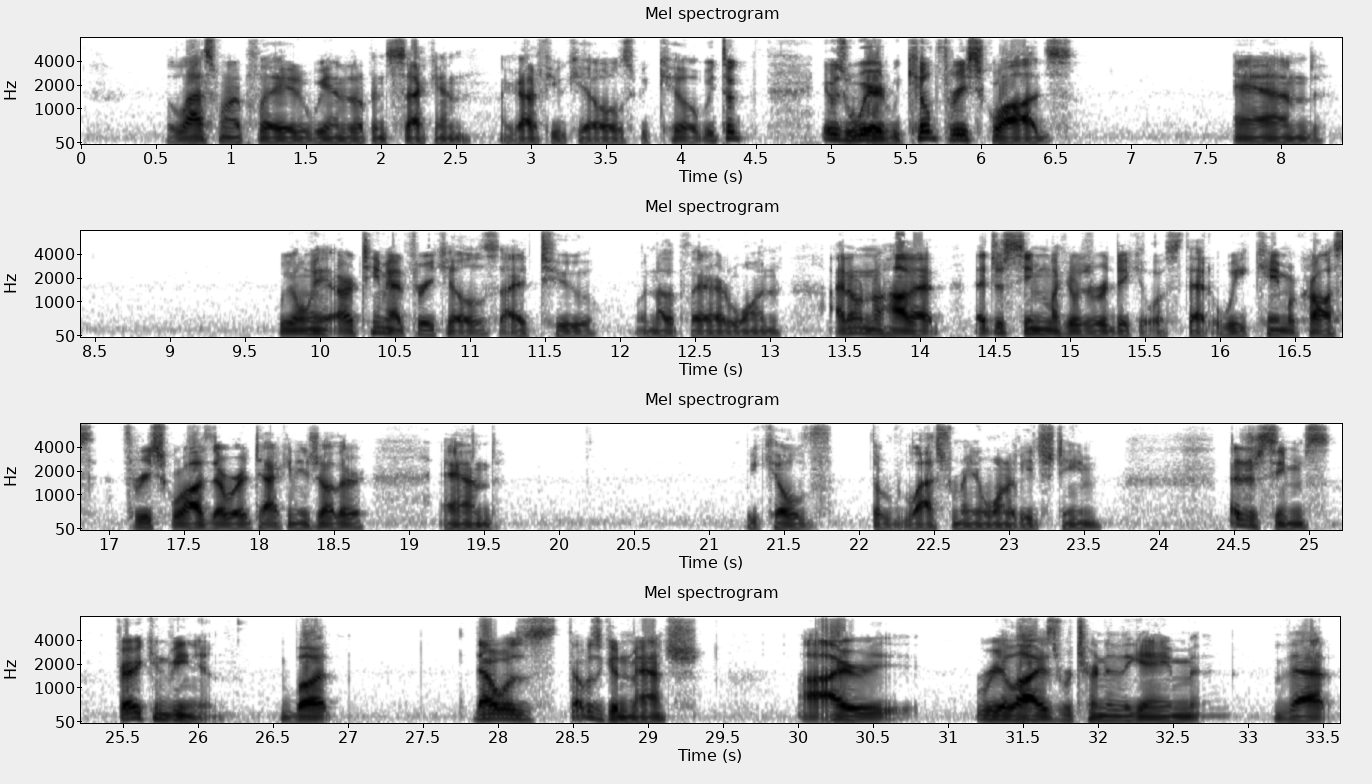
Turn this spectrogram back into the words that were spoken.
The last one i played we ended up in second. I got a few kills. We killed we took it was weird. We killed three squads and we only our team had three kills i had two another player had one i don't know how that that just seemed like it was ridiculous that we came across three squads that were attacking each other, and we killed the last remaining one of each team. That just seems very convenient, but that was that was a good match. I re- realized returning the game that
